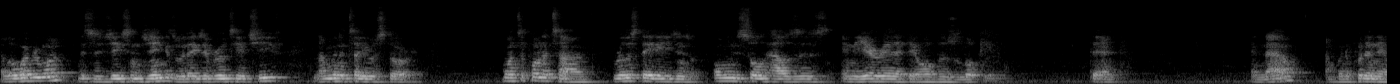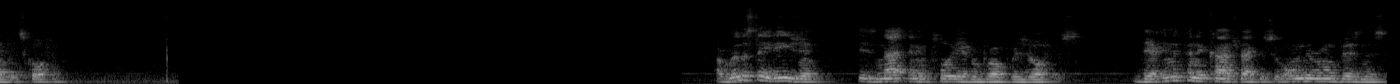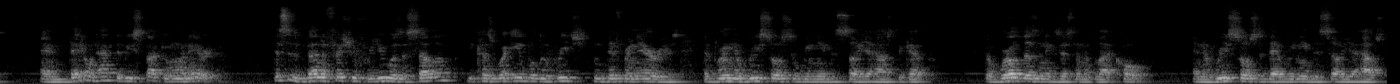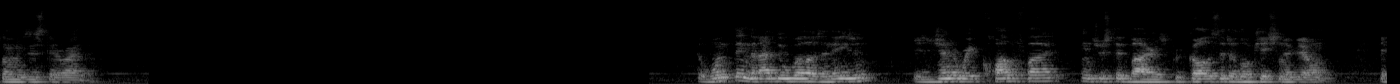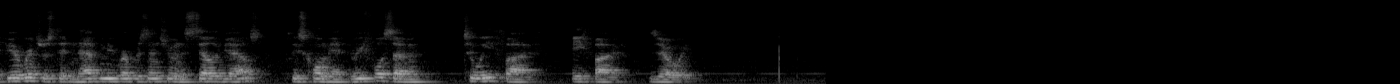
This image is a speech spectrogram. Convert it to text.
Hello everyone, this is Jason Jenkins with Exit Realty Achieve, and I'm going to tell you a story. Once upon a time, real estate agents only sold houses in the area that their office was located. The end. And now, I'm going to put a nail in this coffin. A real estate agent is not an employee of a brokerage office. They're independent contractors who own their own business and they don't have to be stuck in one area. This is beneficial for you as a seller because we're able to reach in different areas that bring the resources we need to sell your house together. The world doesn't exist in a black hole, and the resources that we need to sell your house don't exist there either. The one thing that I do well as an agent is generate qualified, interested buyers regardless of the location of your home. If you're interested in having me represent you in the sale of your house, please call me at 347 285 8508.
